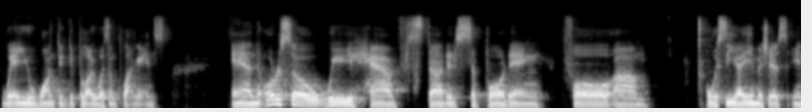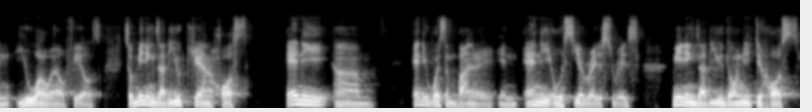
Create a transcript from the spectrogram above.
where you want to deploy WASM plugins. And also, we have started supporting for um, OCI images in URL fields. So meaning that you can host any um, any WASM binary in any OCI registries meaning that you don't need to host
